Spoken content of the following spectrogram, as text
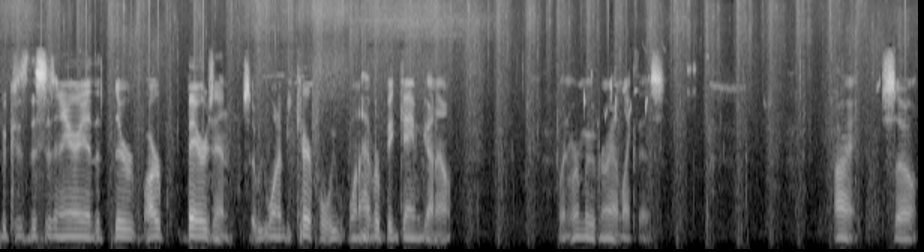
because this is an area that there are bears in, so we want to be careful. We want to have our big game gun out when we're moving around like this. Alright, so...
